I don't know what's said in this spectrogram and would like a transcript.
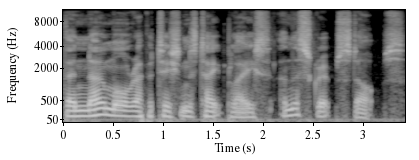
then no more repetitions take place and the script stops.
